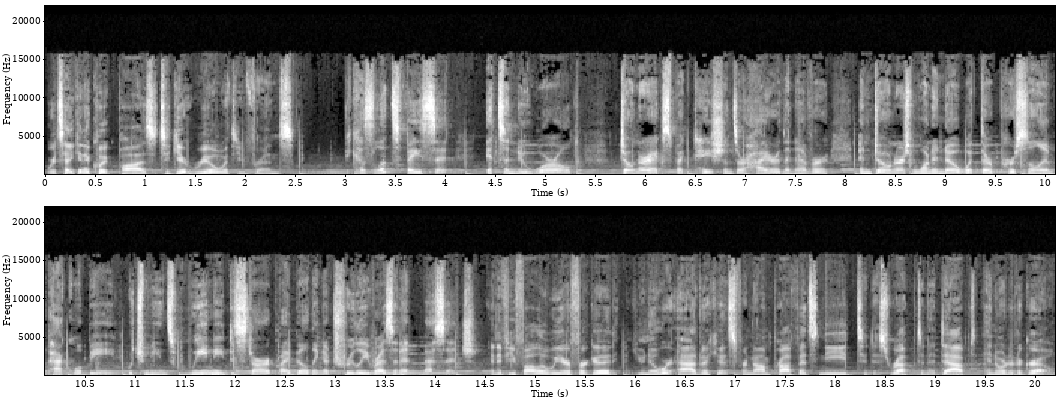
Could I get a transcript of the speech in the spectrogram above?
We're taking a quick pause to get real with you, friends. Because let's face it, it's a new world. Donor expectations are higher than ever, and donors want to know what their personal impact will be, which means we need to start by building a truly resonant message. And if you follow We Are for Good, you know we're advocates for nonprofits' need to disrupt and adapt in order to grow.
